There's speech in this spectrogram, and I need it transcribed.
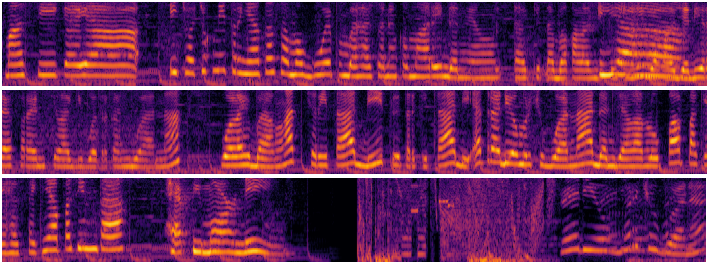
masih kayak ih cocok nih ternyata sama gue pembahasan yang kemarin dan yang eh, kita bakalan bikin Iya. ini bakal jadi referensi lagi buat rekan buana boleh banget cerita di twitter kita di @radiomercubuana dan jangan lupa pakai hashtagnya apa Sinta happy morning Radio Mercu Buana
